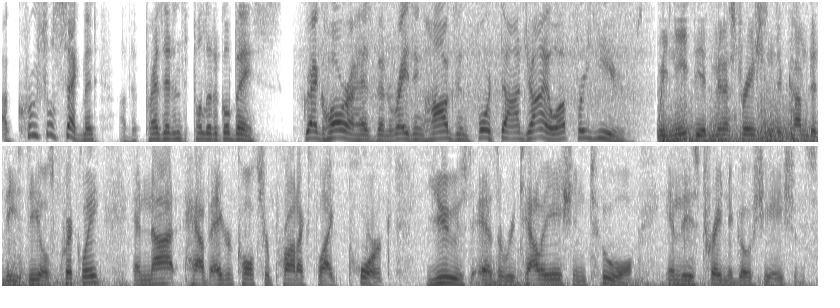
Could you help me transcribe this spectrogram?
a crucial segment of the president's political base. Greg Hora has been raising hogs in Fort Dodge, Iowa for years. We need the administration to come to these deals quickly and not have agriculture products like pork used as a retaliation tool in these trade negotiations.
